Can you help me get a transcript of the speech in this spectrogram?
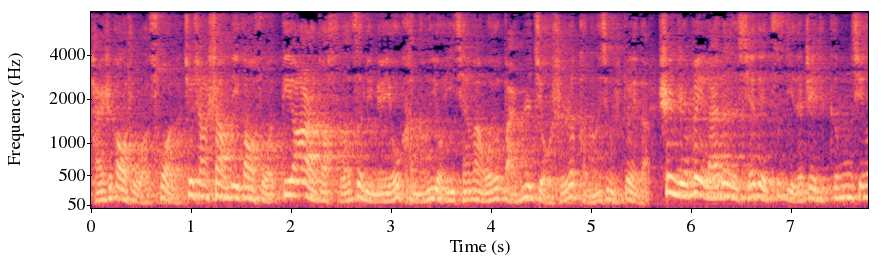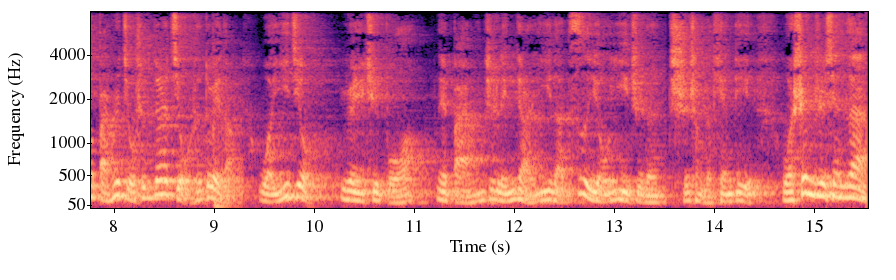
还是告诉我错的，就像上帝告诉我第二个盒子里面有可能有一千万，我有百分之九十的可能性是对的，甚至未来的写给自己的这更新有百分之九十点九是对的，我依旧愿意去搏那百分之零点一的自由意志的驰骋的天地。我甚至现在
